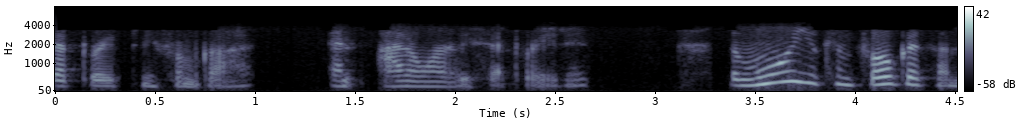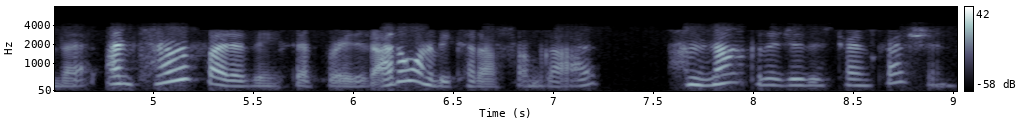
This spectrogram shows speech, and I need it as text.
separates me from God, and I don't want to be separated. The more you can focus on that, I'm terrified of being separated. I don't want to be cut off from God. I'm not going to do this transgression.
